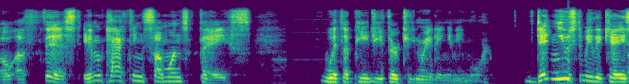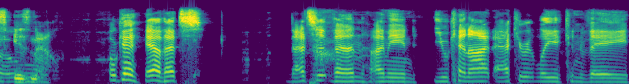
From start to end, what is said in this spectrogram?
a fist impacting someone's face with a PG-13 rating anymore. Didn't used to be the case, is Oh. now. Okay, yeah, that's that's it then. I mean, you cannot accurately convey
